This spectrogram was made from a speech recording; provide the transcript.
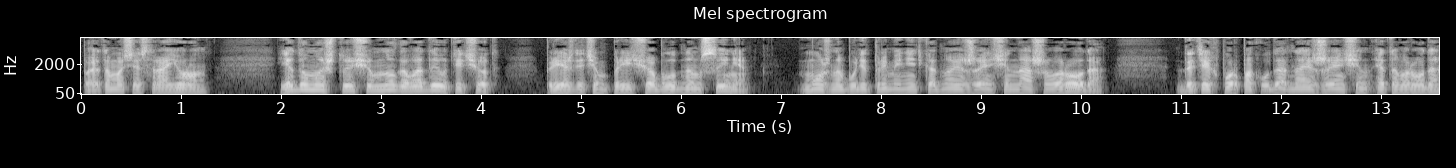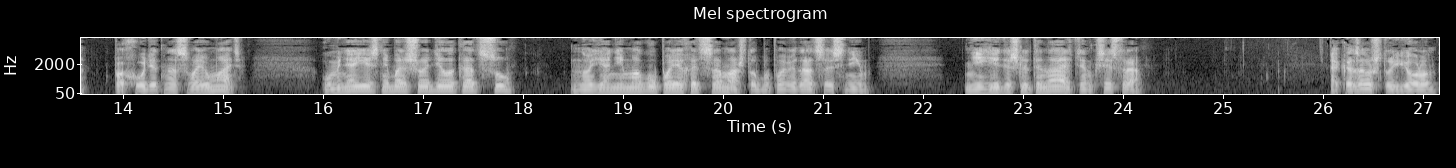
Поэтому, сестра Юрун, я думаю, что еще много воды утечет, прежде чем притчу о блудном сыне можно будет применить к одной из женщин нашего рода, до тех пор, покуда одна из женщин этого рода походит на свою мать. У меня есть небольшое дело к отцу, но я не могу поехать сама, чтобы повидаться с ним. Не едешь ли ты на Альтинг, сестра?» Оказалось, что Йорун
